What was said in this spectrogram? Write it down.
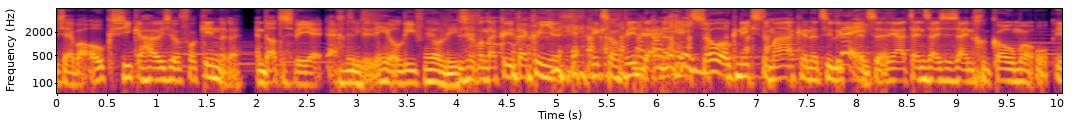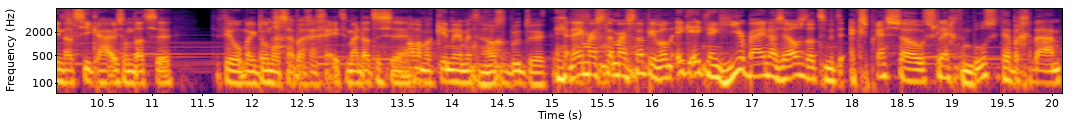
ze hebben ook ziekenhuizen voor kinderen. En dat is weer echt Lief. heel lief. Heel lief. Dus van, daar, kun je, daar kun je niks van vinden. Daar kan En dat je heeft heen. zo ook niks te maken natuurlijk Nee. ze. Ja, tenzij ze zijn gekomen in dat ziekenhuis omdat ze te veel McDonald's hebben gegeten. Maar dat is... eh, Allemaal kinderen met een hoge bloeddruk. Nee, maar, maar snap je? Want ik, ik denk hier bijna zelfs dat ze met de expres zo slecht een bullshit hebben gedaan...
